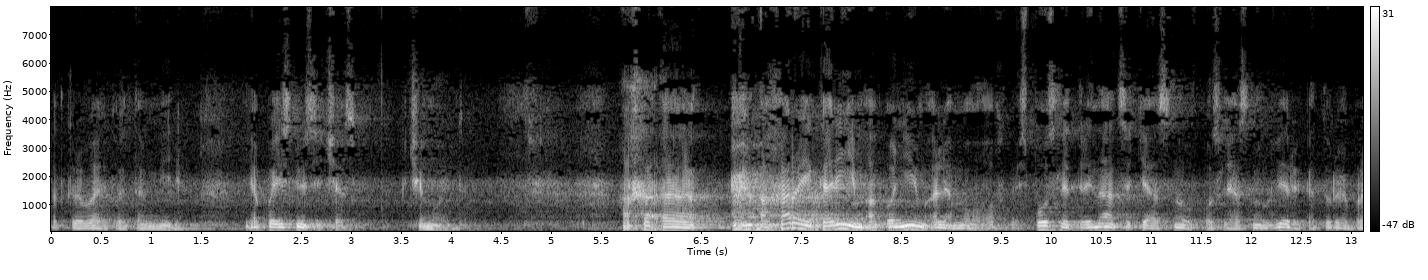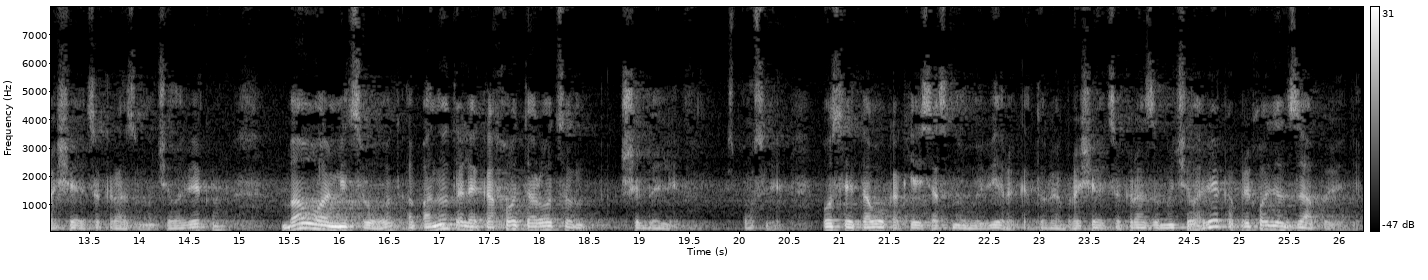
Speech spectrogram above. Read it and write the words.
открывает в этом мире. Я поясню сейчас, к чему это. Э, Ахара и Карим Апоним Алямов, то есть после 13 основ, после основ веры, которые обращаются к разуму человека, Бауа Мицвод, Апанот Аля Кахота Роцан Шебелев, то есть после После того, как есть основы веры, которые обращаются к разуму человека, приходят заповеди.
